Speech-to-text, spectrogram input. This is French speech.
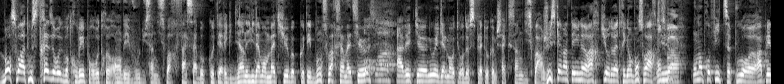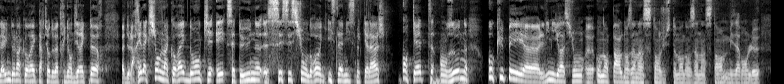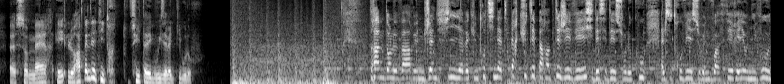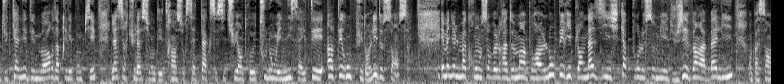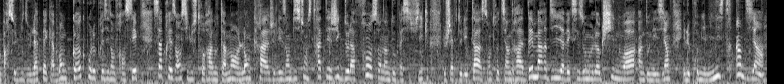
Bonsoir à tous, très heureux de vous retrouver pour votre rendez-vous du samedi soir face à Boccoté avec bien évidemment Mathieu Boccoté. Bonsoir cher Mathieu. Bonsoir. Avec euh, nous également autour de ce plateau comme chaque samedi soir jusqu'à 21h Arthur de Vatrigan. Bonsoir Arthur. Bonsoir. On en profite pour euh, rappeler la une de l'incorrect. Arthur de Vatrigan, directeur euh, de la rédaction de l'incorrect donc. Et cette une, sécession, drogue, islamisme, Kalash, enquête en zone occupée. Euh, L'immigration, euh, on en parle dans un instant, justement, dans un instant. Mais avant le euh, sommaire et le rappel des titres. Tout de suite avec vous, Isabelle Piboulot. Drame dans le Var, une jeune fille avec une trottinette percutée par un TGV. Décédée sur le coup, elle se trouvait sur une voie ferrée au niveau du Canet des Morts. D'après les pompiers, la circulation des trains sur cet axe situé entre Toulon et Nice a été interrompue dans les deux sens. Emmanuel Macron s'envolera demain pour un long périple en Asie, cap pour le sommet du G20 à Bali, en passant par celui de l'APEC à Bangkok pour le président français. Sa présence illustrera notamment l'ancrage et les ambitions stratégiques de la France en Indo-Pacifique. Le chef de l'État s'entretiendra dès mardi avec ses homologues chinois, indonésiens et le Premier ministre indien.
